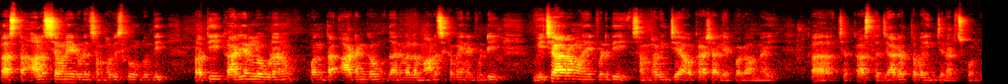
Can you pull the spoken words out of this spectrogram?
కాస్త ఆలస్యం అనేటువంటిది సంభవిస్తూ ఉంటుంది. ప్రతి కార్యంలో కూడాను కొంత ఆటంకం దానివల్ల మానసికమైనటువంటి విచారం అనేటువంటిది సంభవించే అవకాశాలు ఎక్కువగా ఉన్నాయి. కా చ- కాస్త జాగ్రత్త వహించి నడుచుకోండి.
